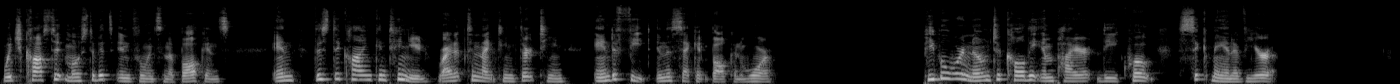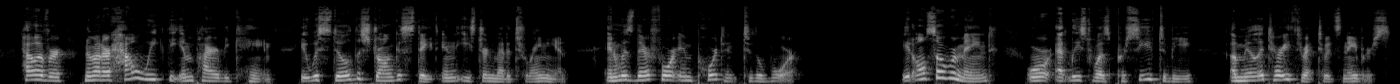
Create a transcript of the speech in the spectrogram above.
which cost it most of its influence in the Balkans, and this decline continued right up to 1913 and defeat in the Second Balkan War. People were known to call the empire the quote, sick man of Europe. However, no matter how weak the empire became, it was still the strongest state in the eastern Mediterranean, and was therefore important to the war. It also remained, or at least was perceived to be, a military threat to its neighbors,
